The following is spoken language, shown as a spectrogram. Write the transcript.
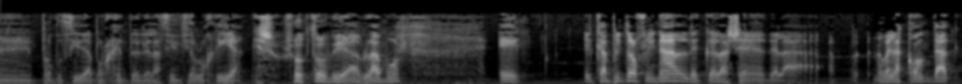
eh, producida por gente de la cienciología, que eso otro día hablamos. Eh, el capítulo final de, la, de la novela Contact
